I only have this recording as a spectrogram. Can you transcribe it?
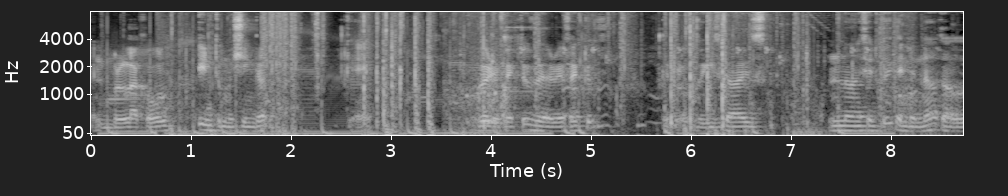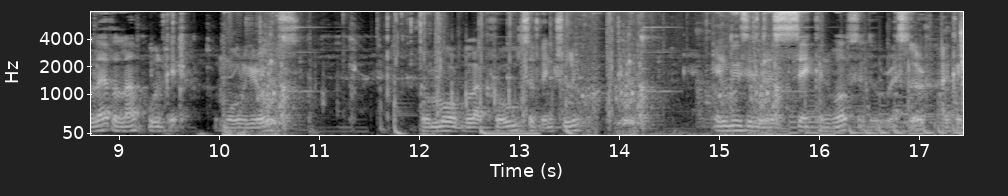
And black hole into machine gun. Okay. Very effective, very effective. These guys nice and quick. And another level up, we'll get more heroes. Or more black holes eventually. And this is the second boss, the wrestler. I can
